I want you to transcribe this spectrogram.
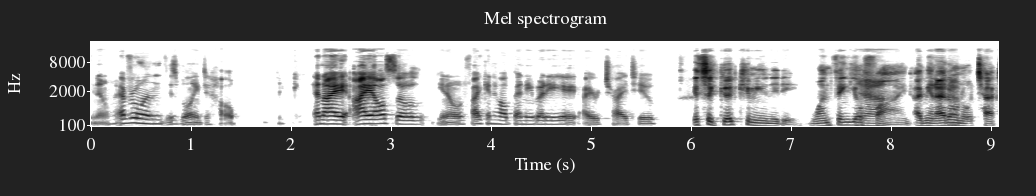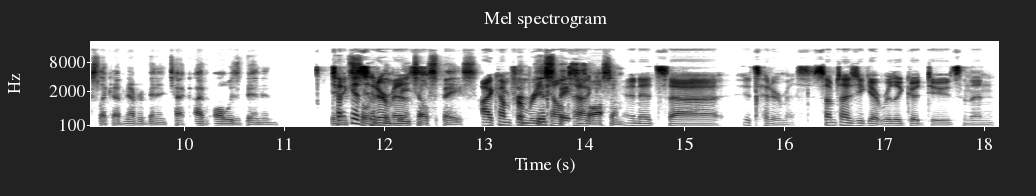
you know everyone is willing to help like and i i also you know if i can help anybody i, I try to It's a good community. One thing you'll Yeah. find. I mean, I don't know tech's like. I've never been in tech. I've always been in, in Tech is hit or miss. retail space. I come from But this retail space is tech, awesome. and it's uh, it's hit or miss. Sometimes you get really good dudes, and then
